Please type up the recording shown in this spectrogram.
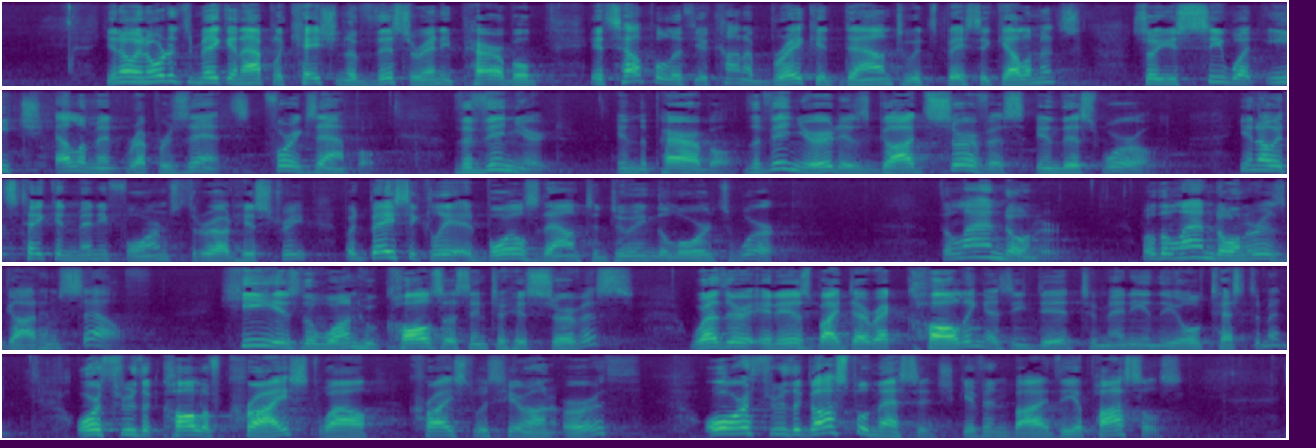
You know, in order to make an application of this or any parable, it's helpful if you kind of break it down to its basic elements so you see what each element represents. For example, the vineyard in the parable. The vineyard is God's service in this world. You know, it's taken many forms throughout history, but basically it boils down to doing the Lord's work. The landowner, well, the landowner is God Himself. He is the one who calls us into His service, whether it is by direct calling, as He did to many in the Old Testament, or through the call of Christ while Christ was here on earth, or through the gospel message given by the apostles.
